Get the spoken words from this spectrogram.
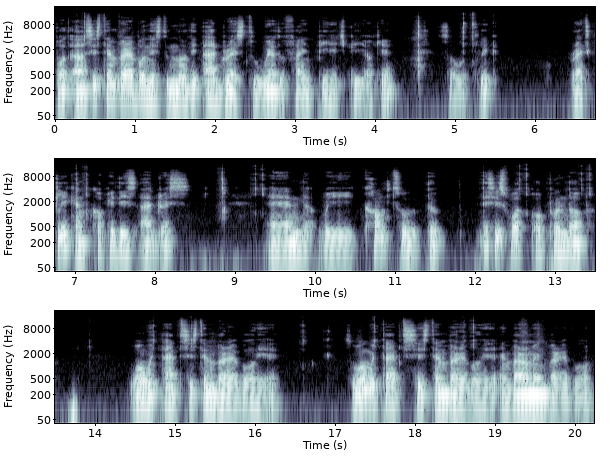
but our system variable needs to know the address to where to find php okay so we click right click and copy this address. And we come to the this is what opened up when we typed system variable here. So when we typed system variable here environment variable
